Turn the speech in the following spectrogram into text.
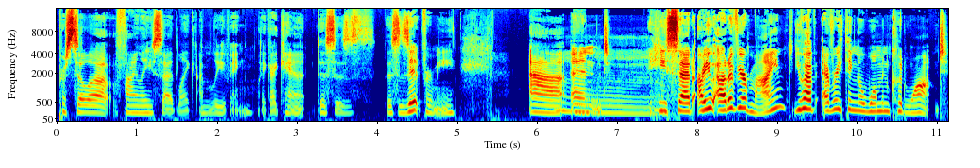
Priscilla finally said, like, I'm leaving. Like, I can't, this is, this is it for me. Uh, and he said, Are you out of your mind? You have everything a woman could want.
